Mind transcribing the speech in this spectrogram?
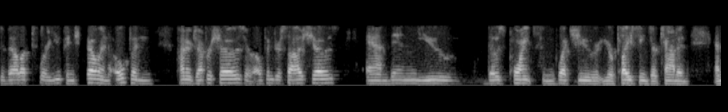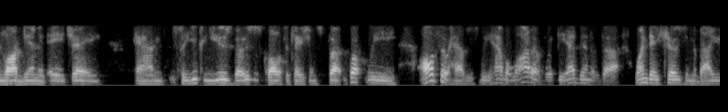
developed where you can show an open hunter jumper shows or open dressage shows, and then you those points and what you your placings are counted and logged in at AHA and so you can use those as qualifications. But what we also have is we have a lot of with the advent of the one day shows and the value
